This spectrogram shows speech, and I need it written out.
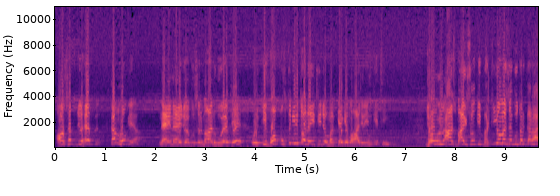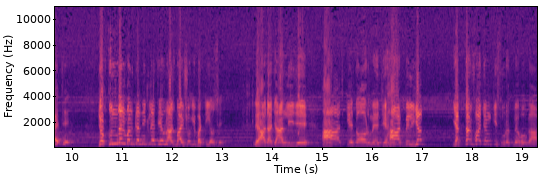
اور سب جو ہے کم ہو گیا۔ نئے نئے جو مسلمان ہوئے تھے، ان کی وہ پختگی تو نہیں تھی جو مکے کے مہاجرین کی تھی۔ جو ان آزمائشوں کی بھٹیوں میں سے گزر کر آئے تھے، جو کندن بن کر نکلے تھے ان آزمائشوں کی بھٹیوں سے۔ لہذا جان لیجیے، آج کے دور میں جہاد بالید یک طرفہ جنگ کی صورت میں ہوگا۔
